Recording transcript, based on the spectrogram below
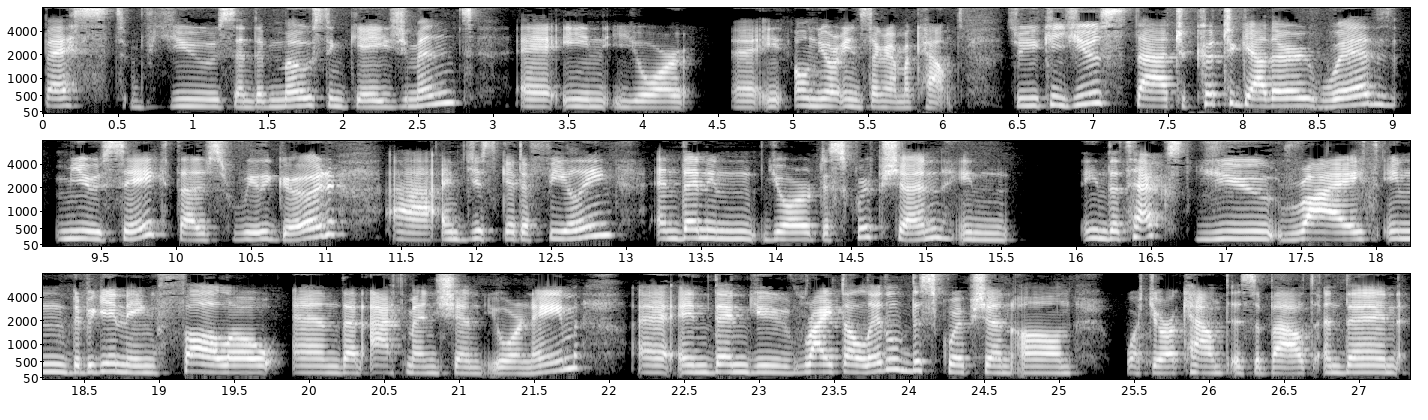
best views and the most engagement uh, in your uh, on your Instagram account. So you can use that to cut together with music that is really good uh, and just get a feeling. And then in your description, in in the text, you write in the beginning follow and then at mention your name, uh, and then you write a little description on what your account is about, and then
